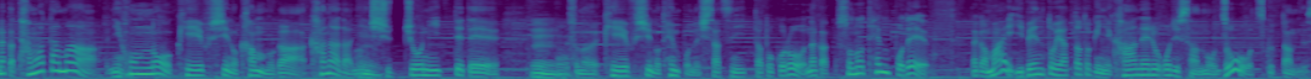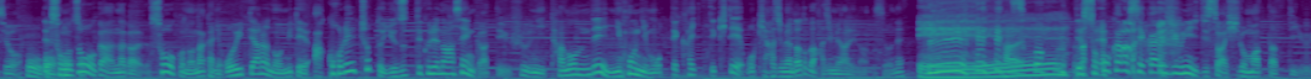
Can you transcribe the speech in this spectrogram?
なんかたまたま日本の KFC の幹部がカナダに出張に行ってて、うん。その KFC の店舗の視察に行ったところなんかその店舗でなんか前イベントやった時にカーネルおじさんの像を作ったんですよ。でその像がなんか倉庫の中に置いてあるのを見てあこれちょっと譲ってくれませんかっていうふうに頼んで日本に持って帰ってきて置き始めたとが始められなんですよね。えー。はい。でそこから世界中に実は広まったっていう。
